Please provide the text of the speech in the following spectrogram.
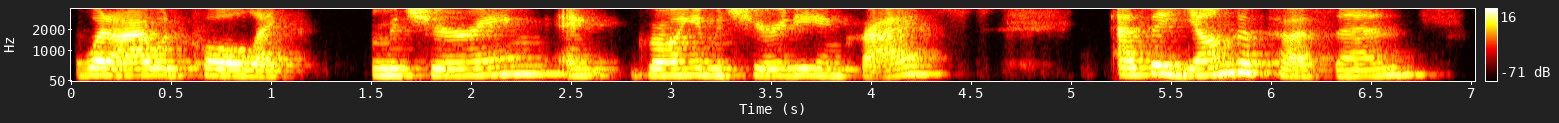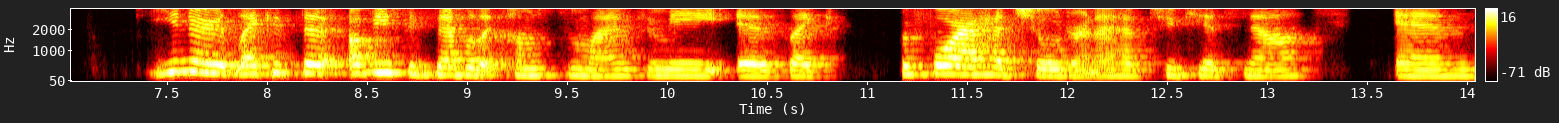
what I would call like maturing and growing in maturity in Christ. As a younger person, you know, like the obvious example that comes to mind for me is like before I had children, I have two kids now. And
